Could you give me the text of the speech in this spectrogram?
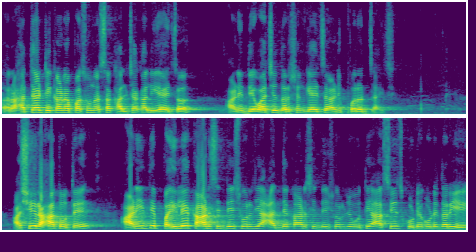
राहत्या ठिकाणापासून असं खालच्या खाली यायचं आणि देवाचे दर्शन घ्यायचं आणि परत जायचं. अशी राहत होते आणि ते पहिले काळ सिद्धेश्वर जे आद्य काळ सिद्धेश्वर जे होते असेच कुठे कुठेतरी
